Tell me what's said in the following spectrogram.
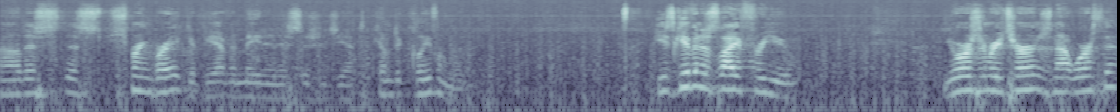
uh, this, this spring break, if you haven't made any decisions yet, to come to Cleveland with. He's given his life for you. Yours in return is not worth it.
